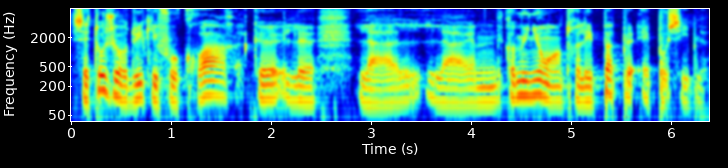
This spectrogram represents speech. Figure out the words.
c'est aujourd'hui qu'il faut croire que la, euh, communion entre les peuples est possible.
